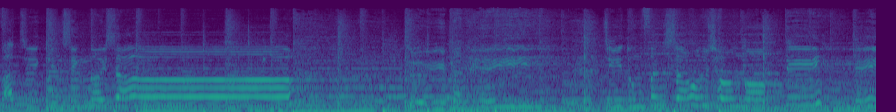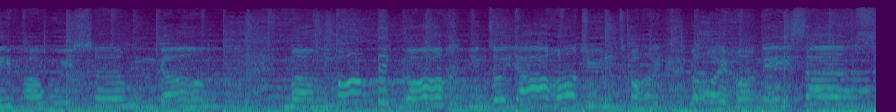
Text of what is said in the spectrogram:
发自虔诚内心，对不起，自动分手错愕的你，怕会伤感。盲目的我，现在也可转台来看你身上，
